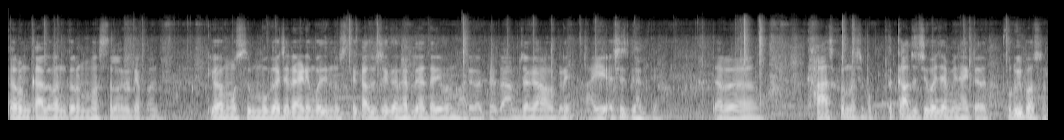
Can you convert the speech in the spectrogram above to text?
करून कालवण करून मस्त लागते ते पण. किंवा मसूर मुगाच्या डाळीमध्ये नुसते काजूचे घर घातले तरी पण भारी लागते. तर आमच्या गावाकडे आई अशीच घालते. तर खास करून असे फक्त काजूची भाजी आम्ही नाही करत. पूर्वीपासून.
